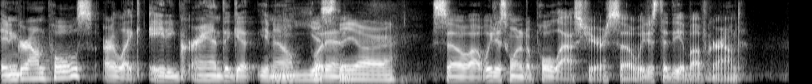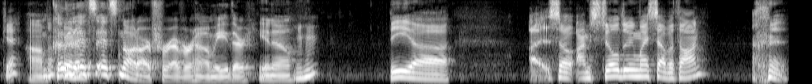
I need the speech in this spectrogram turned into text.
in ground pools are like eighty grand to get, you know, Yes, put in. they are. So uh, we just wanted a pool last year, so we just did the above ground. Okay. Um, because it's it's not our forever home either, you know. Mm-hmm. The uh, uh, so I'm still doing my subathon.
